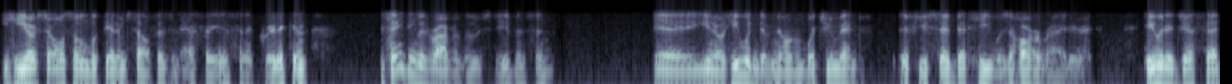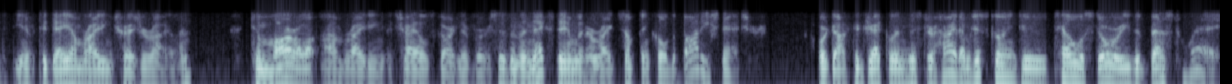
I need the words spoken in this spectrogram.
he also looked at himself as an essayist and a critic. And same thing with Robert Louis Stevenson. Uh, you know, he wouldn't have known what you meant if you said that he was a horror writer. He would have just said, you know, today I'm writing Treasure Island. Tomorrow I'm writing A Child's Garden of Verses. And the next day I'm going to write something called The Body Snatcher or Dr. Jekyll and Mr. Hyde. I'm just going to tell a story the best way.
